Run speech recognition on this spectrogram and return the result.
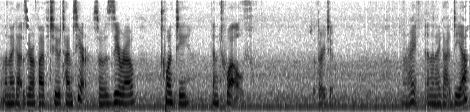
And then I got 0, 5, 2 times here. So 0, 20, and 12. So 32. All right, and then I got df.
